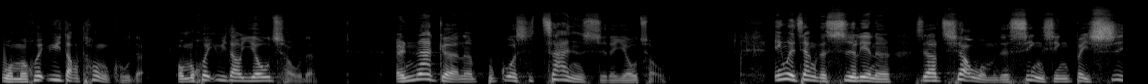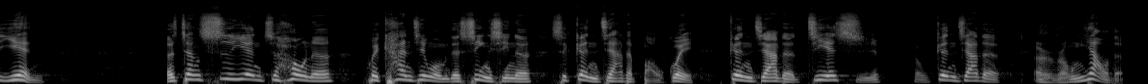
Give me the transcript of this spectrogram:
我们会遇到痛苦的，我们会遇到忧愁的。而那个呢，不过是暂时的忧愁。因为这样的试炼呢，是要叫我们的信心被试验，而这样试验之后呢，会看见我们的信心呢是更加的宝贵、更加的结实、更加的呃荣耀的。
